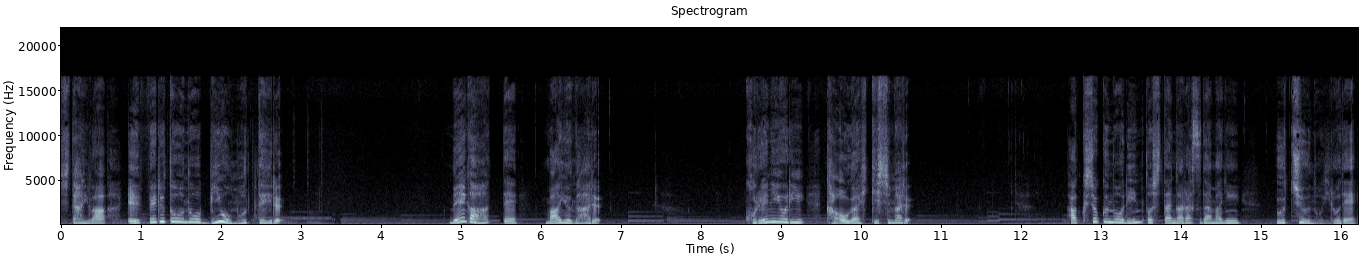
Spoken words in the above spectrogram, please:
死体はエッフェル塔の美を持っている。目があって眉がある。これにより顔が引き締まる。白色の凛としたガラス玉に宇宙の色で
